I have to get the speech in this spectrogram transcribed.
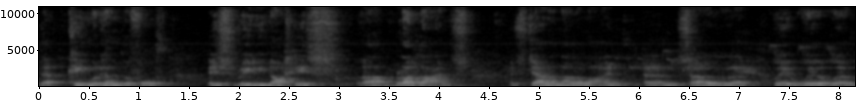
that King William IV is really not his uh, bloodlines. It's down another line and so uh, we, we, we're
